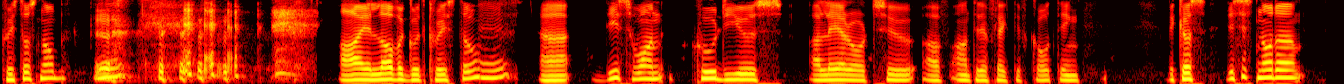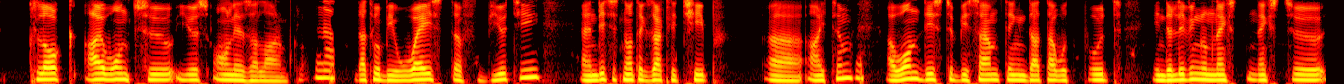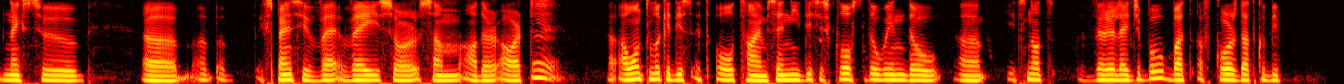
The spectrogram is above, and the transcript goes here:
crystal snob. Yeah. I love a good crystal. Mm. Uh, this one could use a layer or two of anti-reflective coating because this is not a clock I want to use only as alarm clock. No. That would be waste of beauty, and this is not exactly cheap uh, item. I want this to be something that I would put in the living room next next to next to uh, a, a expensive va- vase or some other art. Mm. I want to look at this at all times. And if this is close to the window, uh, it's not very legible, but of course that could be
